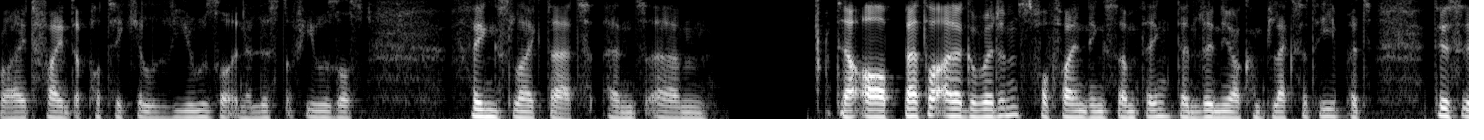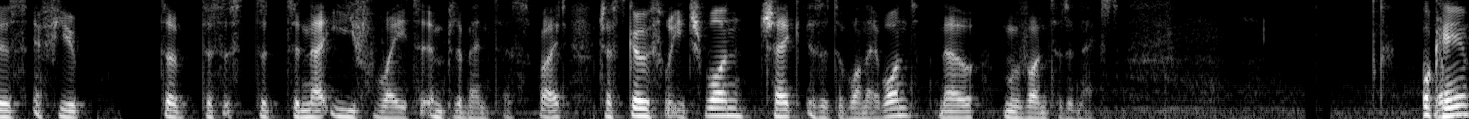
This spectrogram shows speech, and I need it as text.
right? Find a particular user in a list of users, things like that. And um, there are better algorithms for finding something than linear complexity, but this is if you the, this is the, the naive way to implement this, right? Just go through each one, check is it the one I want? No, move on to the next. Okay.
